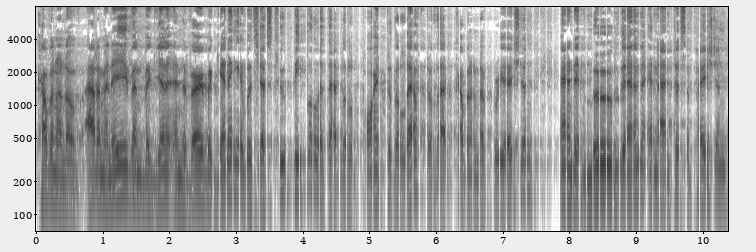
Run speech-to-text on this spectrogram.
covenant of Adam and Eve in, begin, in the very beginning, it was just two people at that little point to the left of that covenant of creation. And it moved then in anticipation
